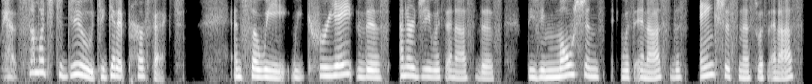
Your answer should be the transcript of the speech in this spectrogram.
we have so much to do to get it perfect. And so we we create this energy within us, this these emotions within us, this anxiousness within us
